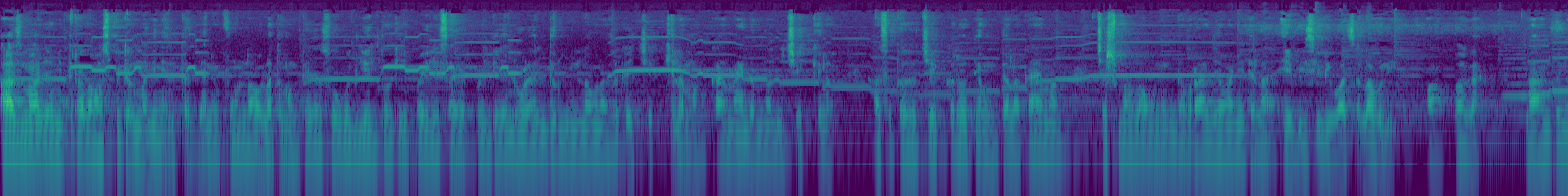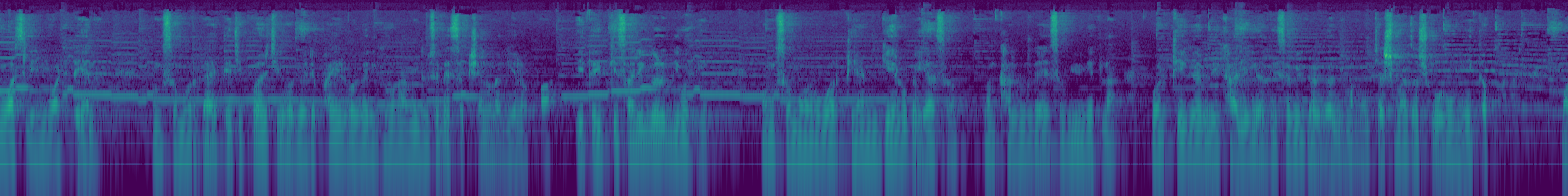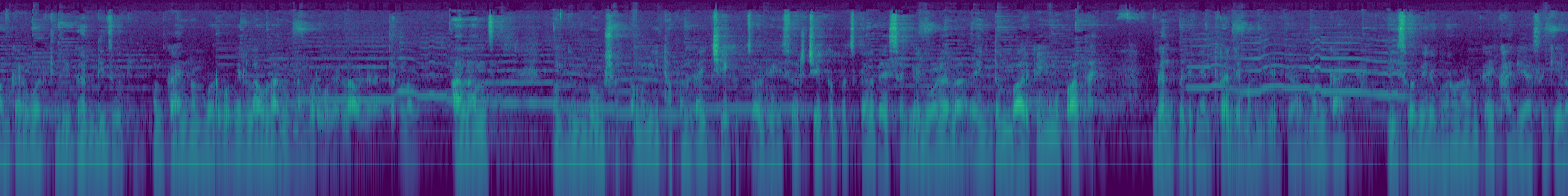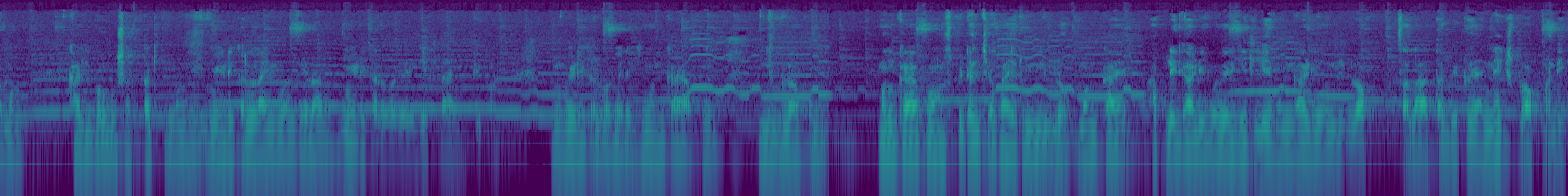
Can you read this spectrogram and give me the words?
आज माझ्या मित्राला हॉस्पिटलमध्ये नेलं त्याने फोन लावला तर मग त्याच्यासोबत गेलतो की पहिले साहेब पहिले त्याच्या डोळ्याला दुर्बीण लावून असं काही चेक केलं. मग काय मॅडमनं बी चेक केलं. असं तसं चेक करत होते. मग त्याला काय मग चष्मा लावून एकदम राजावानी त्याला ए बी सी डी वाचा लावली. पा बघा. लहानपणी वाचलेली वाटते यानं. मग समोर काय त्याची पर्ची वगैरे फाईल वगैरे घेऊन आम्ही दुसऱ्या सेक्शनला गेलो. पा इथं इतकी सारी गर्दी होती. मग समोर वरती आम्ही गेलो काही असं. मग खालून काही असं व्ह्यू घेतला. वरती गर्दी खाली गर्दी सगळीकडे गर्दी. मग चष्म्याचा शोरूम आहे मग काय वरती ती गर्दीच होती. मग काय नंबर वगैरे लावला मी नंबर वगैरे लावल्यानंतर नंबर आला आमचा मग तुम्ही बघू शकता. मग इथं पण काही चेकअप चालू आहे. सर चेकअपच करत आहे सगळे डोळ्याला एकदम बारकाईनं पाहत आहे. गणपती नेत्रालय म्हणजे तर मग काय? फीस वगैरे भरून आम्ही काही खाली असं केलं मग. खाली बघू शकता की मग मेडिकल लाईनवर गेलो आम्ही. मेडिकल वगैरे घेतलं आहे तिथून. मग मेडिकल वगैरे घेऊन काय आपण निघलो आपण मग काय आपण हॉस्पिटलच्या बाहेरून निघलो. मग काय आपली गाडी वगैरे घेतली. मग गाडीवर निघलो. चला आता भेटूया नेक्स्ट ब्लॉकमध्ये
